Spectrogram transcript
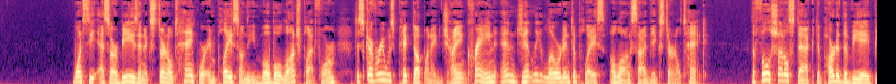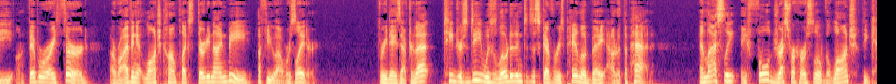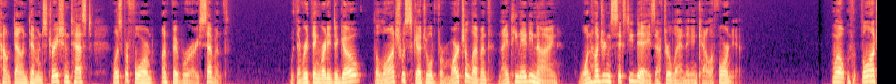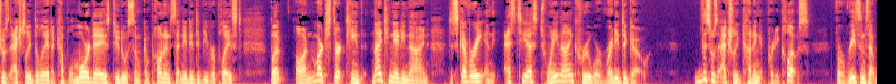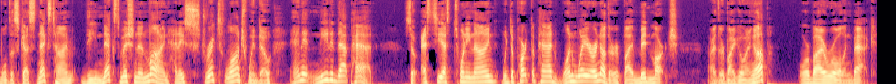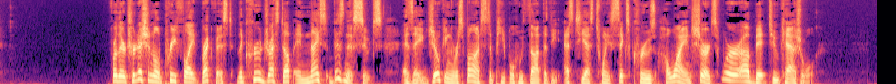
Once the SRBs and external tank were in place on the mobile launch platform, Discovery was picked up on a giant crane and gently lowered into place alongside the external tank. The full shuttle stack departed the VAB on February 3rd, arriving at Launch Complex 39B a few hours later. Three days after that, TDRS D was loaded into Discovery's payload bay out at the pad. And lastly, a full dress rehearsal of the launch, the countdown demonstration test, was performed on February 7th. With everything ready to go, the launch was scheduled for March 11, 1989, 160 days after landing in California. Well, the launch was actually delayed a couple more days due to some components that needed to be replaced, but on March 13, 1989, Discovery and the STS-29 crew were ready to go. This was actually cutting it pretty close. For reasons that we'll discuss next time, the next mission in line had a strict launch window and it needed that pad so STS-29 would depart the pad one way or another by mid-March, either by going up or by rolling back. For their traditional pre-flight breakfast, the crew dressed up in nice business suits as a joking response to people who thought that the STS-26 crew's Hawaiian shirts were a bit too casual.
